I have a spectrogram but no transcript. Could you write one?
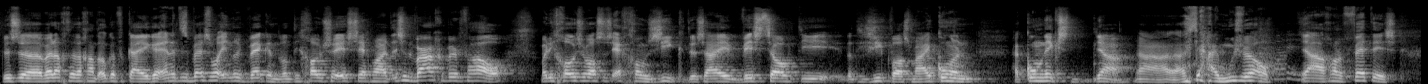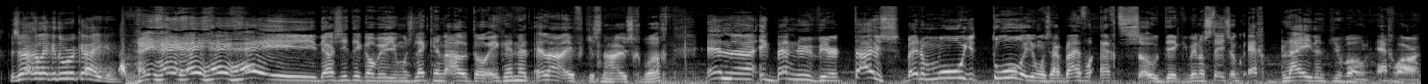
Dus eh, wij dachten, we gaan het ook even kijken. En het is best wel indrukwekkend, want die gozer is zeg maar... Het is een waar gebeurd verhaal, maar die gozer was dus echt gewoon ziek. Dus hij wist zelf dat hij, dat hij ziek was, maar hij kon, er, hij kon niks... Ja, ja, ja, hij moest wel. Ja, gewoon een vet is. Dus wij gaan lekker doorkijken. Hey, hey, hey, hey, hey. Daar zit ik alweer, jongens. Lekker in de auto. Ik heb net Ella eventjes naar huis gebracht. En eh, ik ben nu weer thuis. Bij de mooie toren, jongens. Hij blijft wel echt zo dik. Ik ben nog steeds ook echt blij dat ik hier woon. Echt waar.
